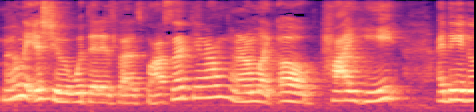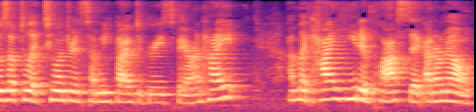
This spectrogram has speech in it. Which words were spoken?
my only issue with it is that it's plastic, you know? And I'm like, oh, high heat. I think it goes up to like 275 degrees Fahrenheit. I'm like, high heat and plastic, I don't know.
